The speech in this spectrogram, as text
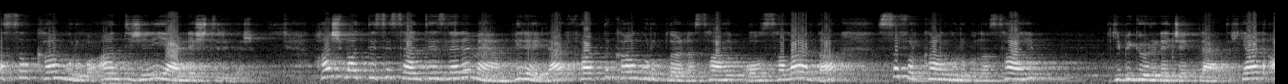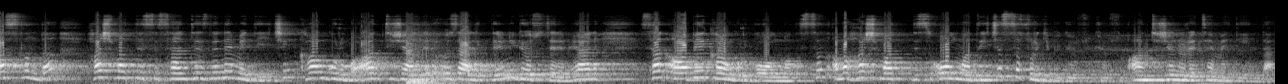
asıl kan grubu antijeni yerleştirilir. H maddesi sentezlenemeyen bireyler farklı kan gruplarına sahip olsalar da sıfır kan grubuna sahip gibi görüneceklerdir. Yani aslında H maddesi sentezlenemediği için kan grubu antijenleri özelliklerini gösteremiyor. Yani sen AB kan grubu olmalısın ama H maddesi olmadığı için sıfır gibi gözüküyorsun antijen üretemediğinden.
